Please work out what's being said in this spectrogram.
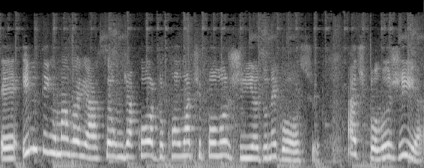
É, ele tem uma variação de acordo com a tipologia do negócio. A tipologia,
